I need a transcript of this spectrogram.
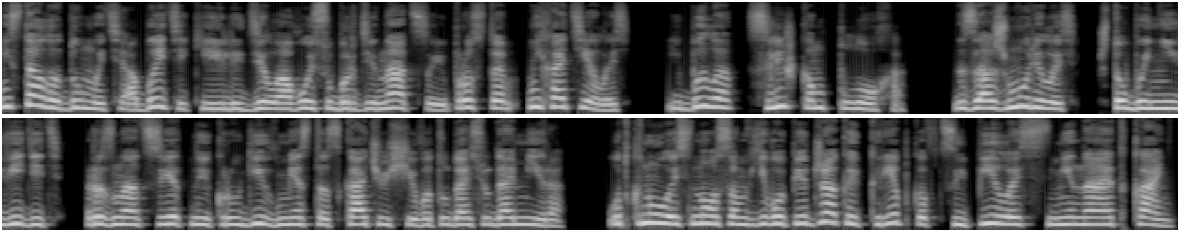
Не стала думать об этике или деловой субординации, просто не хотелось, и было слишком плохо. Зажмурилась, чтобы не видеть разноцветные круги вместо скачущего туда-сюда мира. Уткнулась носом в его пиджак и крепко вцепилась, сминая ткань.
